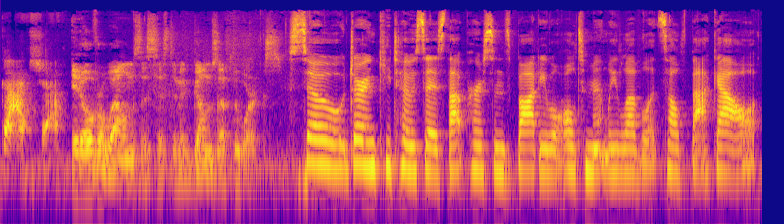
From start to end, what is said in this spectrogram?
Gotcha. It overwhelms the system, it gums up the works. So during ketosis, that person's body will ultimately level itself back out.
